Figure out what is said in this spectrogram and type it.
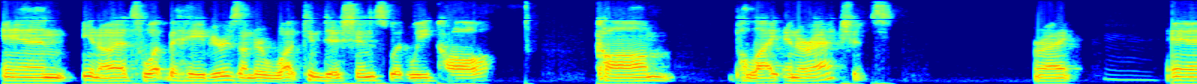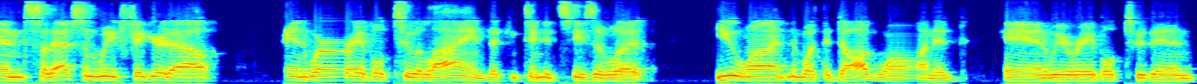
And you know, that's what behaviors under what conditions would we call calm, polite interactions, right? Mm. And so that's when we figured out and we're able to align the contingencies of what you want and what the dog wanted and we were able to then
